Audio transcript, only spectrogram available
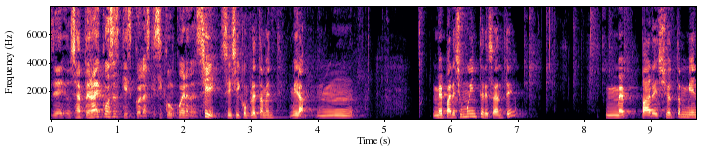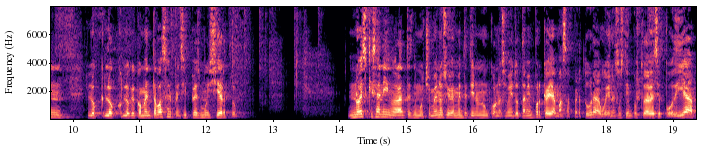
de- o sea, pero hay cosas que, con las que sí concuerdas. Sí, sí, sí, completamente. Mira, mm, me pareció muy interesante. Me pareció también, lo, lo- que comentabas al principio es muy cierto. No es que sean ignorantes ni mucho menos, y obviamente tienen un conocimiento también porque había más apertura, güey. En esos tiempos todavía se podía,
